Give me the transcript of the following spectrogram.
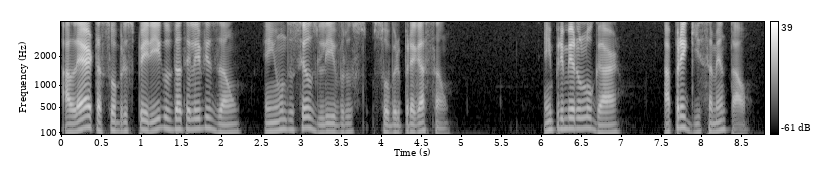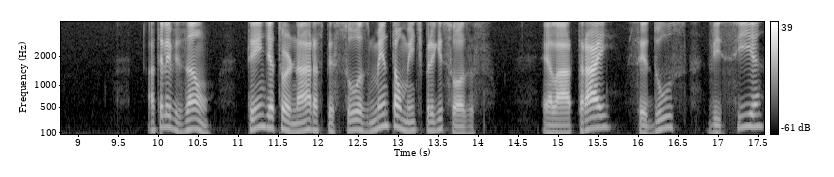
alerta sobre os perigos da televisão em um dos seus livros sobre pregação. Em primeiro lugar, a preguiça mental. A televisão tende a tornar as pessoas mentalmente preguiçosas. Ela atrai, seduz, vicia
